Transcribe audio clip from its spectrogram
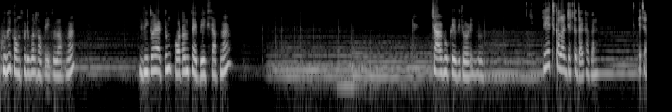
খুবই কমফোর্টেবল হবে এগুলো আপনার। ভিতরে একদম কটন ফেব্রিক্স আপনার। চার হুকের ভিতরে। রেড কালার যেটা দেখাবেন। এটা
